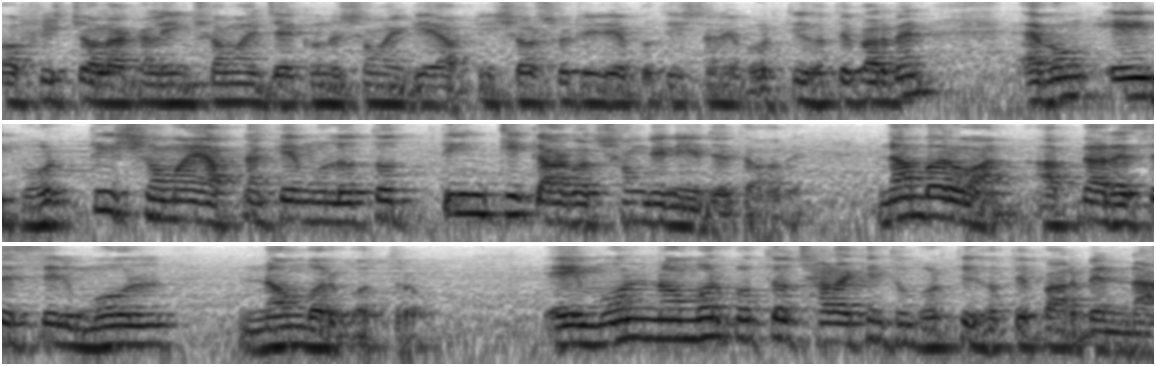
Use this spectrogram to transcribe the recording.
অফিস চলাকালীন সময় যে কোনো সময় গিয়ে আপনি সশরীরে প্রতিষ্ঠানে ভর্তি হতে পারবেন এবং এই ভর্তির সময় আপনাকে মূলত তিনটি কাগজ সঙ্গে নিয়ে যেতে হবে। নাম্বার ওয়ান আপনার এসএসসির মূল নম্বরপত্র। এই মূল নম্বরপত্র ছাড়া কিন্তু ভর্তি হতে পারবেন না।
